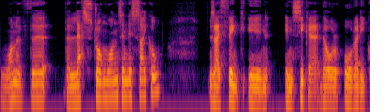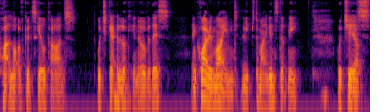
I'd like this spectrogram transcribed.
one of the the less strong ones in this cycle. As I think in in Seeker there are already quite a lot of good skill cards which get a look in over this. Inquiring Mind leaps to mind instantly, which is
